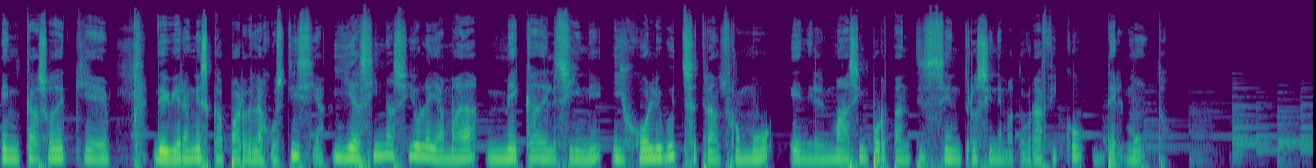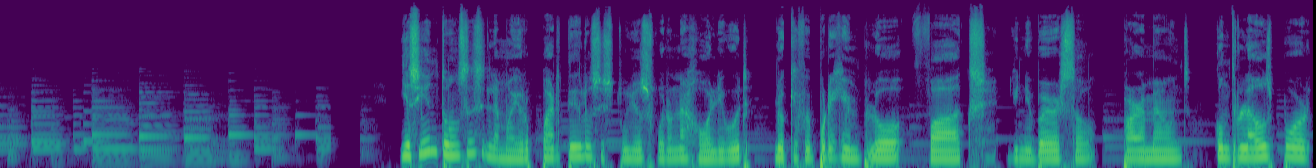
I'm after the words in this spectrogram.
en caso de que debieran escapar de la justicia. Y así nació la llamada Meca del cine y Hollywood se transformó en el más importante centro cinematográfico del mundo. Y así entonces la mayor parte de los estudios fueron a Hollywood, lo que fue por ejemplo Fox, Universal, Paramount, controlados por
